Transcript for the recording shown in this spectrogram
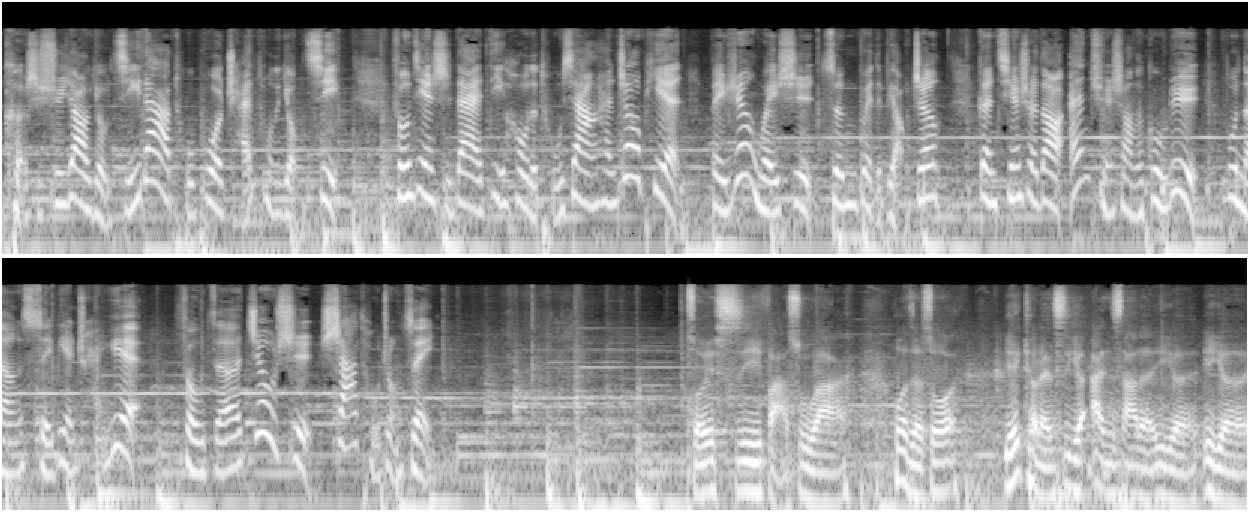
可是需要有极大突破传统的勇气。封建时代帝后的图像和照片被认为是尊贵的表征，更牵涉到安全上的顾虑，不能随便传阅。否则就是杀头重罪。所谓施以法术啊，或者说也可能是一个暗杀的一个一个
